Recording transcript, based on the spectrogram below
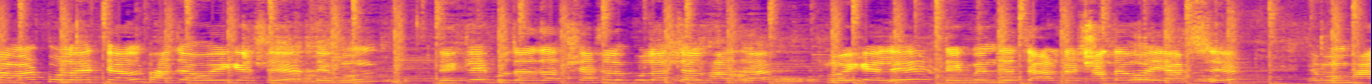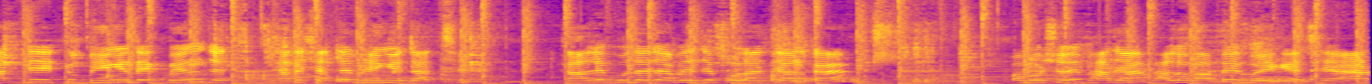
তো আমার পোলার চাল ভাজা হয়ে গেছে। দেখুন, দেখলেই বোঝা যাচ্ছে। আসলে পোলার চাল ভাজা হয়ে গেলে দেখবেন যে চালটা সাদা হয়ে আসছে এবং হাত দিয়ে একটু ভেঙে দেখবেন যে সাথে সাথে ভেঙে যাচ্ছে। তাহলে বোঝা যাবে যে পোলার চালটা অবশ্যই ভাজা ভালোভাবে হয়ে গেছে। আর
